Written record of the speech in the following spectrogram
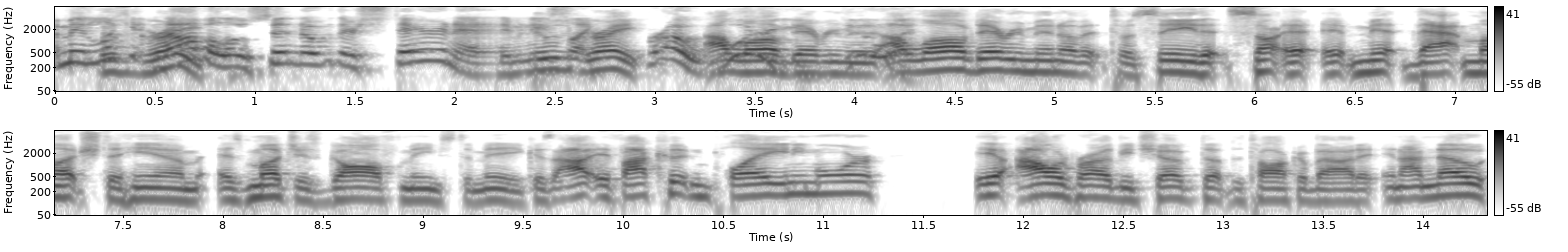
I mean, look at great. Nobilo sitting over there staring at him, and he's was like, great. "Bro, I loved every minute. doing? I loved every minute of it to see that some, it, it meant that much to him as much as golf means to me. Because I, if I couldn't play anymore, it, I would probably be choked up to talk about it. And I know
